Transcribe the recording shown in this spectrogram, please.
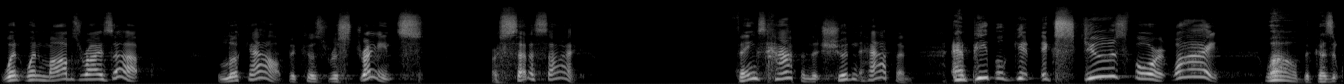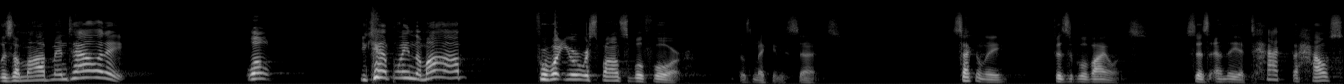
when, when mobs rise up, look out because restraints are set aside. Things happen that shouldn't happen. And people get excused for it. Why? Well, because it was a mob mentality. Well, you can't blame the mob for what you're responsible for. It doesn't make any sense. Secondly, physical violence. It says, and they attacked the house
